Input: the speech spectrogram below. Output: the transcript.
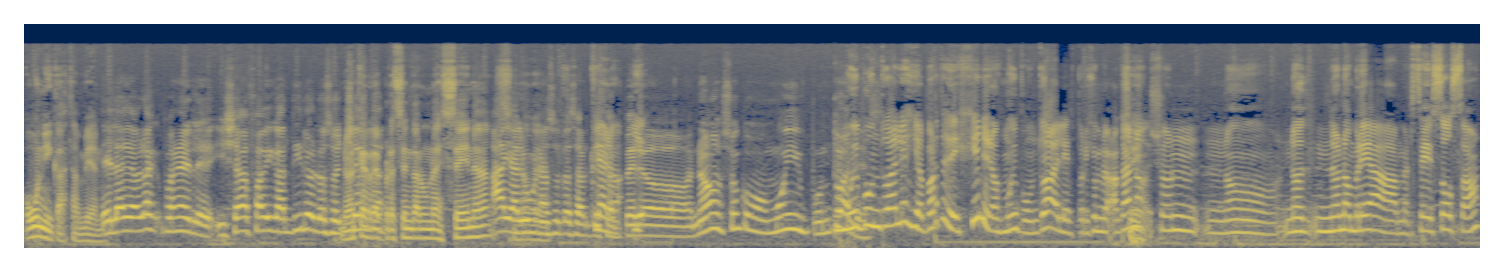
únicas también. Eladia Blas, ponele, y ya Fabi Cantilo los 80. No es que representan una escena. Hay algunas que- otras artistas, Claro, pero no, son como muy puntuales. Muy puntuales y aparte de géneros muy puntuales. Por ejemplo, acá Sí. no, yo no, no, no nombré a Mercedes Sosa,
